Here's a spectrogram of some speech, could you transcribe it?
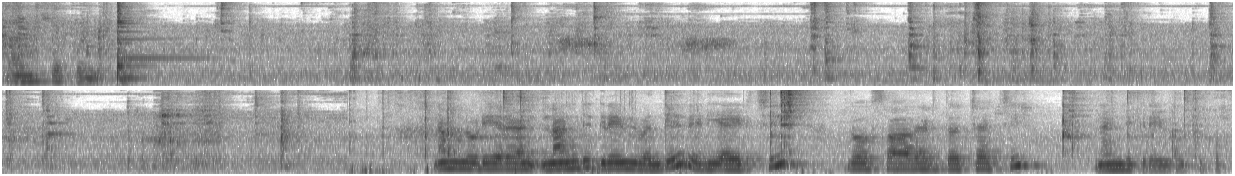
ட்ரான்ஸ்ஃபர் பண்ணிக்கலாம். நம்மளுடைய நண்டு கிரேவி வந்து ரெடி ஆயிடுச்சு. இதோ சாதம் எடுத்து வச்சாச்சு. நண்டு கிரேவி வச்சுப்போம்.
